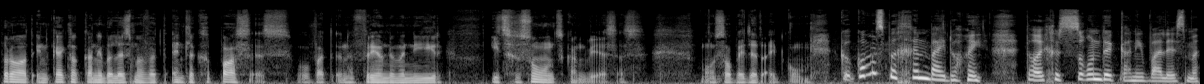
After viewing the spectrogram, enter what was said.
praat en kyk na kannibalisme wat eintlik gepas is of wat in 'n vreemde manier iets gesonds kan wees as ons sal by dit uitkom. Kom ons begin by daai daai gesonde kannibalisme.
